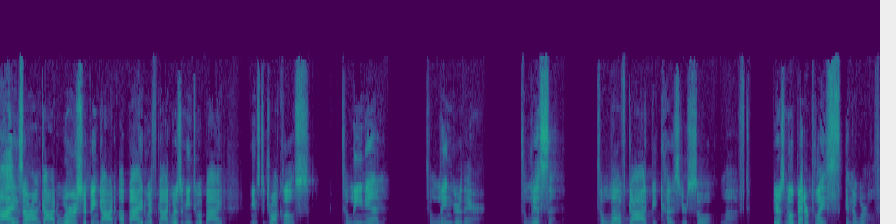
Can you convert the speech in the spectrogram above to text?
Eyes are on God, worshiping God, abide with God. What does it mean to abide? means to draw close, to lean in, to linger there, to listen, to love God because you're so loved. There's no better place in the world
